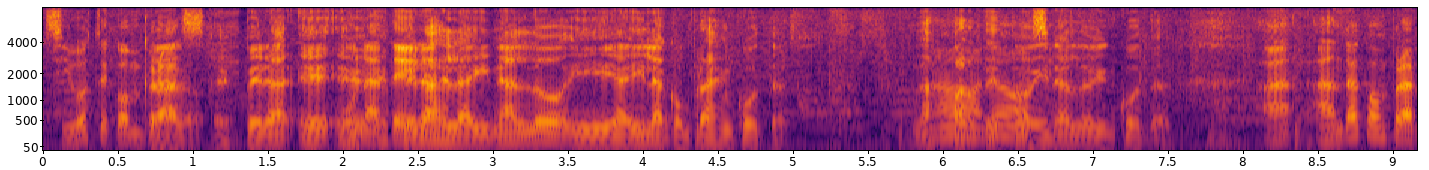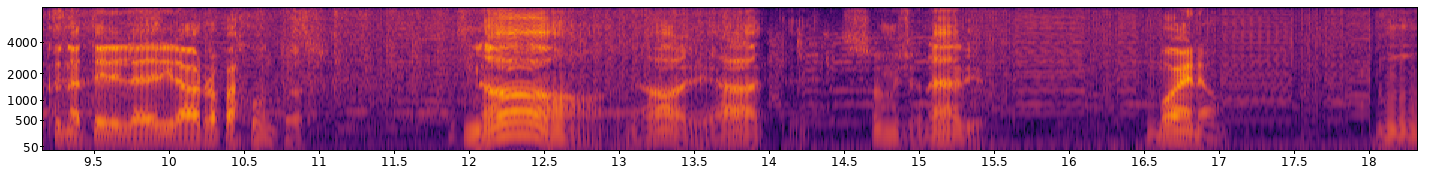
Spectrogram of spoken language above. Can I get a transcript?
si vos te compras Claro, espera, eh, eh, esperás el aguinaldo y ahí la compras en cuotas. Das No, parte no, de tu sí. aguinaldo y en cuotas. a- anda a comprarte una tele, heladera y lavarropa juntos. No, no, olvidate. Sos millonario. Bueno, Mm.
